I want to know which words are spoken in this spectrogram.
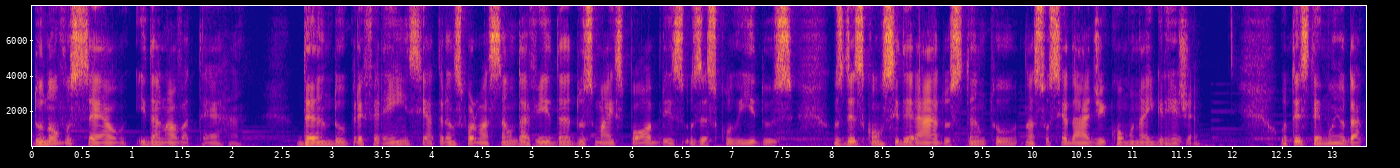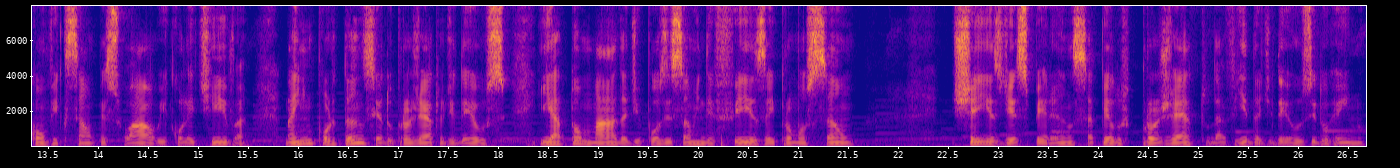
do novo céu e da nova terra, dando preferência à transformação da vida dos mais pobres, os excluídos, os desconsiderados, tanto na sociedade como na igreja o testemunho da convicção pessoal e coletiva na importância do projeto de Deus e a tomada de posição em defesa e promoção, cheias de esperança pelo projeto da vida de Deus e do Reino.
